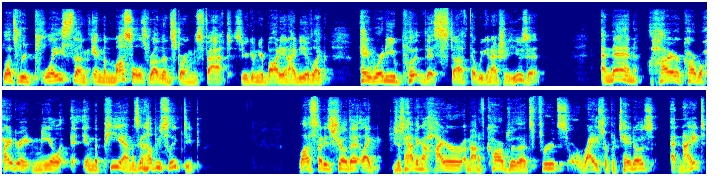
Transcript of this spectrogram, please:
Let's replace them in the muscles rather than storing them as fat. So you're giving your body an idea of like, hey, where do you put this stuff that we can actually use it? And then a higher carbohydrate meal in the PM is going to help you sleep deep. A lot of studies show that like just having a higher amount of carbs, whether that's fruits or rice or potatoes at night,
